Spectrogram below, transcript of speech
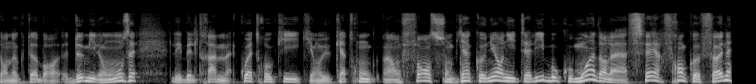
En octobre 2011. Les Beltram Quattrocchi, qui ont eu quatre enfants, sont bien connus en Italie, beaucoup moins dans la sphère francophone.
